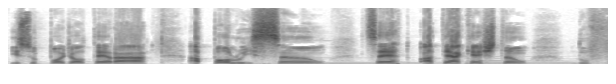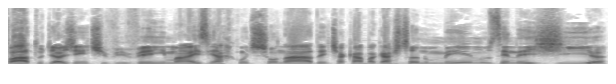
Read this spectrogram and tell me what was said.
Isso pode alterar a poluição, certo? Até a questão do fato de a gente viver mais em ar condicionado, a gente acaba gastando menos energia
